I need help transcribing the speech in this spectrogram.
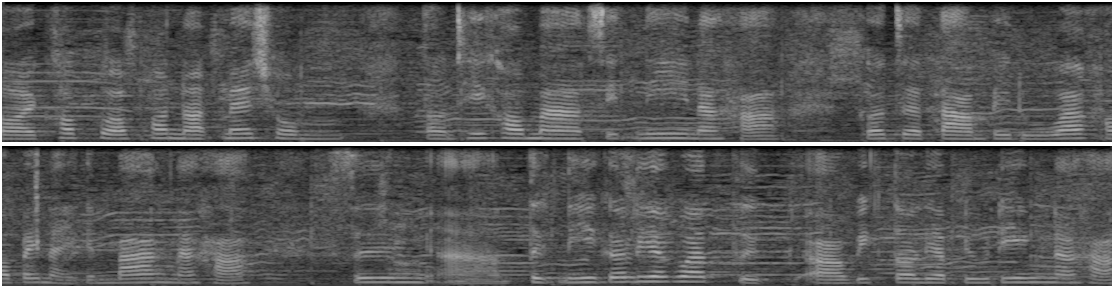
รอยครอบครัวพ่อน็อตแม่ชม ตอนที่เข้ามาซิดนีย์นะคะ ก็จะตามไปดูว่าเขาไปไหนกันบ้างนะคะ ซึ่งตึกนี้ก็เรียกว่าตึกวิกตอเรียบิลดิ่งนะคะ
